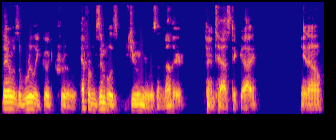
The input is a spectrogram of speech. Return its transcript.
there was a really good crew. Efrem Zimbalist Jr. was another fantastic guy. You know?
